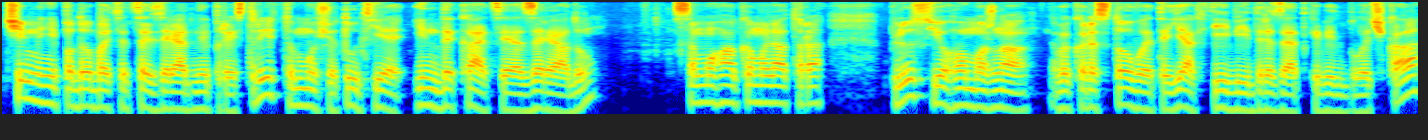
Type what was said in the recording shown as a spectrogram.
Чим мені подобається цей зарядний пристрій, тому що тут є індикація заряду самого акумулятора, плюс його можна використовувати як і від розетки від блочка,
